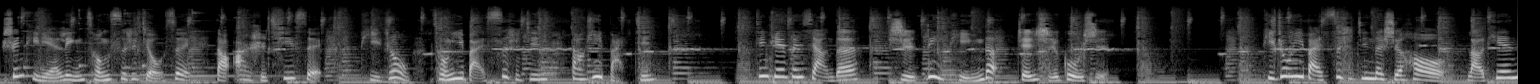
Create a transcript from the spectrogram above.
身体年龄从四十九岁到二十七岁，体重从一百四十斤到一百斤。今天分享的是丽萍的真实故事。体重一百四十斤的时候，老天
